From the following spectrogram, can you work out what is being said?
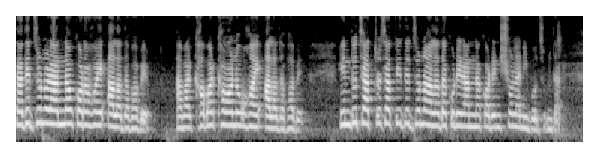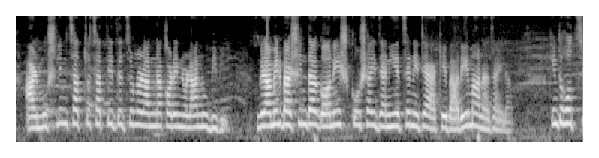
তাদের জন্য রান্নাও করা হয় আলাদাভাবে। আবার খাবার খাওয়ানো হয় আলাদাভাবে। হিন্দু ছাত্রছাত্রীদের জন্য আলাদা করে রান্না করেন সোলানি মজুমদার। আর মুসলিম ছাত্রছাত্রীদের জন্য রান্না করেন রানু বিবি। গ্রামের বাসিন্দা গণেশ কোষাই জানিয়েছেন, এটা একেবারে মানা যায় না। কিন্তু হচ্ছে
